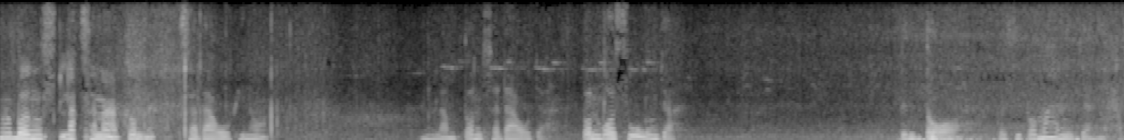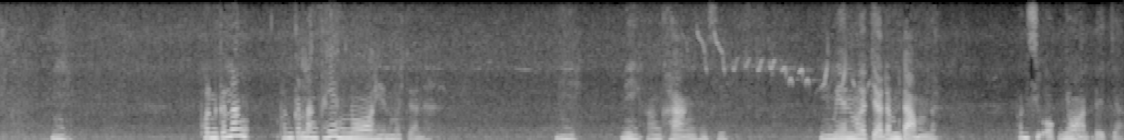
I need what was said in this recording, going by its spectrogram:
มาเบิงลักษณะต้นสะเดาพี่น้องลำต้นสะเดาจ้ะ ต้นบ่สูงจ้ะ เป็นต่อก็สิประมาณนี้จ้ะนี่พิ่นกำลังพิ่นกำลังแท่งนอเห็นบ่จ้ะนะนี่นี่ข้างๆจังสินี่แม่นเหมือนจะดำๆนะพิ่นสิออกยอดเลยจ้ะ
